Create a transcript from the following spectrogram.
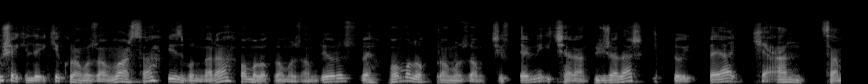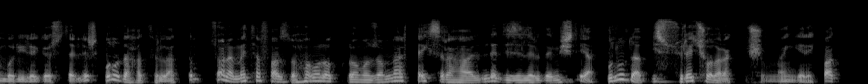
Bu şekilde iki kromozom varsa biz bunlara homolog kromozom diyoruz ve homolog kromozom çiftlerini içeren hücreler diploid veya 2N sembolüyle gösterilir. Bunu da hatırlattım. Sonra metafazda homolog kromozomlar tek sıra halinde dizilir demişti ya. Bunu da bir süreç olarak düşünmen gerek. Bak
